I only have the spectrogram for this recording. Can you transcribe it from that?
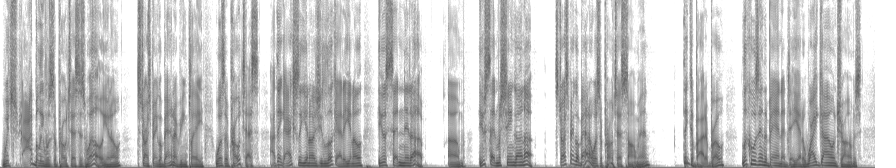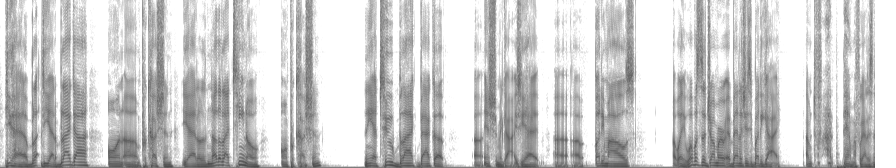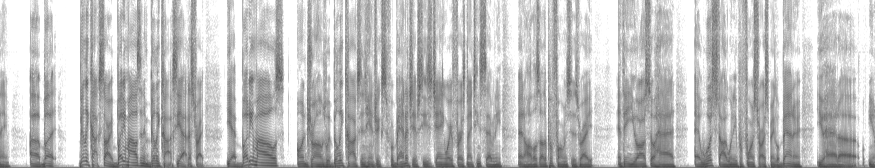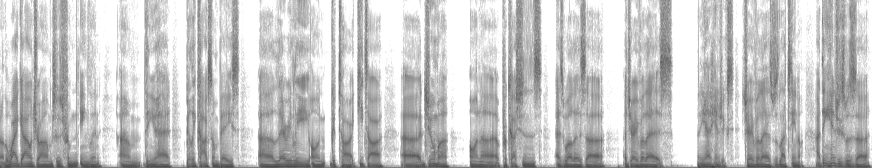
which I believe was a protest as well. You know, Star Spangled Banner being played was a protest. I think actually, you know, as you look at it, you know, he was setting it up. Um, he was setting Machine Gun up. Star Spangled Banner was a protest song, man. Think about it, bro. Look who's in the band that day. You had a white guy on drums. You had a black, you had a black guy on um, percussion. You had another Latino on percussion. Then you had two black backup uh, instrument guys. You had uh, uh, Buddy Miles oh, wait, what was the drummer at Band of Buddy Guy? I'm damn, I forgot his name. Uh, but Billy Cox, sorry, Buddy Miles and then Billy Cox. Yeah, that's right. Yeah, Buddy Miles on drums with Billy Cox and Hendrix for Band of Gypsies, January 1st, 1970, and all those other performances, right? And then you also had at Woodstock when he performed Star Spangled Banner, you had uh, you know, the white guy on drums who's from England. Um, then you had Billy Cox on bass, uh, Larry Lee on guitar, guitar, uh, Juma on uh, percussions, as well as uh, Jerry Velez. And he had Hendrix. Jerry Velez was Latino. I think Hendrix was uh,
